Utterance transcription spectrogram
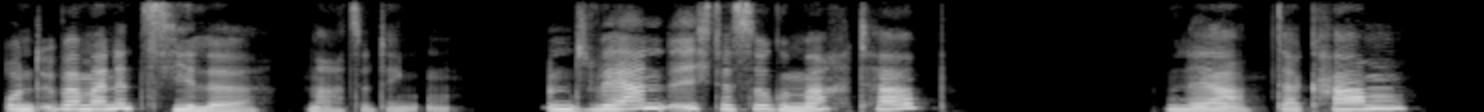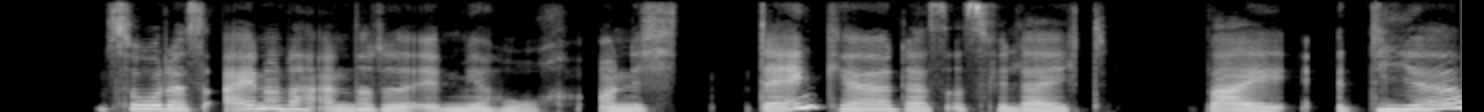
und über meine Ziele nachzudenken. Und während ich das so gemacht habe, naja, da kam so das ein oder andere in mir hoch. Und ich denke, dass es vielleicht bei dir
